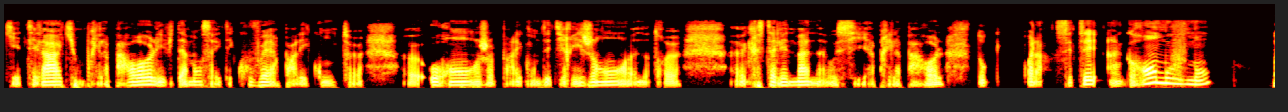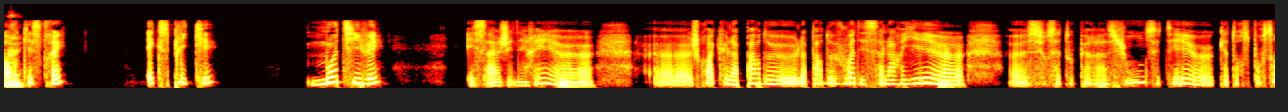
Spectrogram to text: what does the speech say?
qui étaient là, qui ont pris la parole. Évidemment, ça a été couvert par les comptes Orange, par les comptes des dirigeants. Notre Christelle Henman aussi a pris la parole. Donc voilà, c'était un grand mouvement orchestré, expliqué, motivé et ça a généré euh, je crois que la part de la part de voix des salariés euh, euh, sur cette opération, c'était 14%.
